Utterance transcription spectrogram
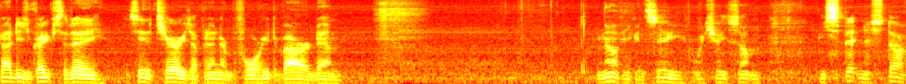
Tried these grapes today. You see the cherries put in there before. He devoured them. Now if you can see, I want to show you something. He's spitting his stuff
